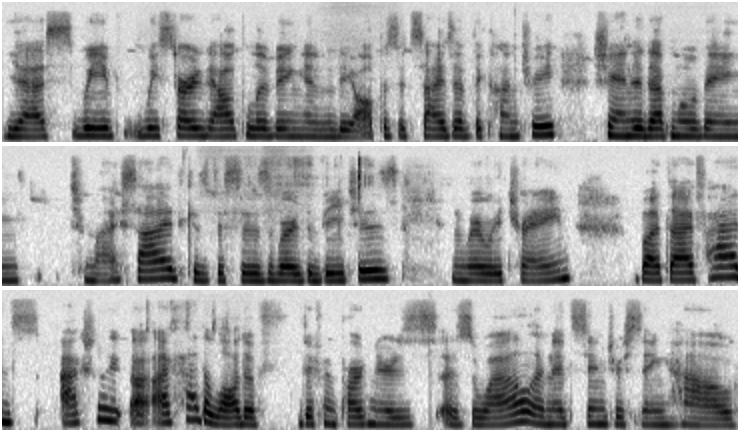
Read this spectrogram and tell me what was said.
Yes, we we started out living in the opposite sides of the country. She ended up moving to my side because this is where the beach is and where we train. But I've had actually uh, I've had a lot of different partners as well, and it's interesting how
